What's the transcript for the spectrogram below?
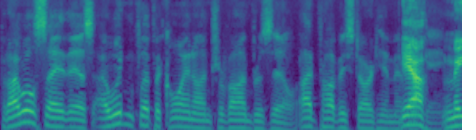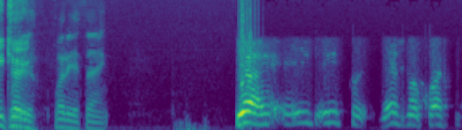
But I will say this: I wouldn't flip a coin on Trevon Brazile. I'd probably start him every yeah, game. me too. What do, you, what do you think? Yeah, he, he, he, there's no question.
